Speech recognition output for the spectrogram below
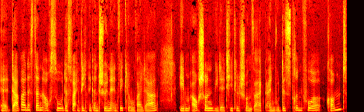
Äh, da war das dann auch so, das war eigentlich eine ganz schöne Entwicklung, weil da eben auch schon, wie der Titel schon sagt, ein Buddhist drin vorkommt.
